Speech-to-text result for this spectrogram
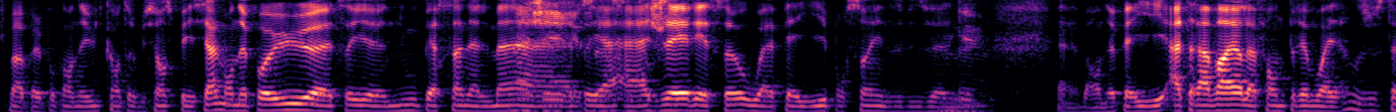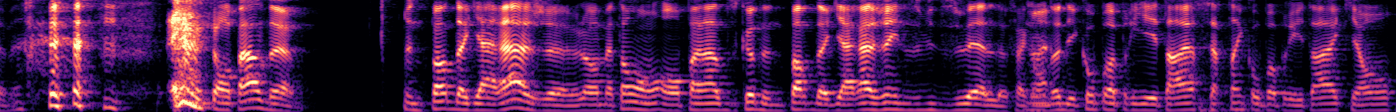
Je me rappelle pas qu'on a eu de contribution spéciale, mais on n'a pas eu, euh, sais euh, nous, personnellement, à, gérer ça, ou à payer pour ça individuellement. Euh, ben, on a payé à travers le fonds de prévoyance, justement. si on parle de une porte de garage, là, mettons, on, parle du cas d'une porte de garage individuelle. Fait qu'on a des copropriétaires, certains copropriétaires qui ont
